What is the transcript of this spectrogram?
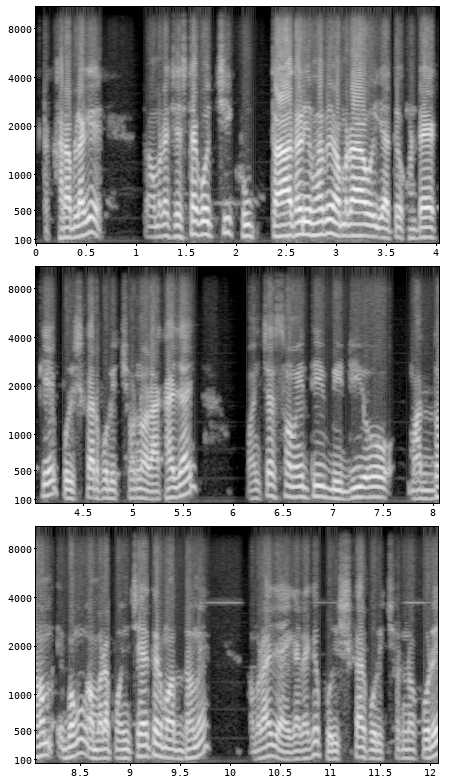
একটা খারাপ লাগে। তো আমরা চেষ্টা করছি খুব তাড়াতাড়িভাবে আমরা ওই যাতে ওখানটাকে পরিষ্কার পরিচ্ছন্ন রাখা যায়। পঞ্চায়েত সমিতি, বিডিও মাধ্যম এবং আমরা পঞ্চায়েতের মাধ্যমে আমরা জায়গাটাকে পরিষ্কার, পরিচ্ছন্ন করে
